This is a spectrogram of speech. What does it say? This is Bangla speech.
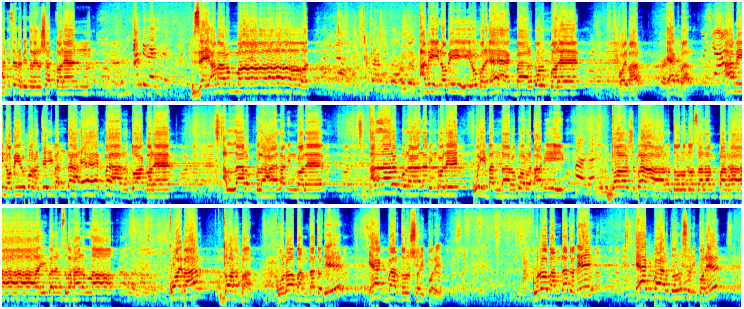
হাদিসের ভিতরে ইরশাদ করেন। যে আমার আমি নবীর উপর একবার দরুদ পড়ে। কয়বার? একবার। আমি নবীর উপর যেই বান্দা একবার দোয়া করে। আল্লাহ রব্বুল আলামিন বলে, আল্লাহ রব্বুল আলামিন বলে ওই বান্দার উপর আমি দশ বার দরুদ সালাম পাঠাই। বলেন সুবহানাল্লাহ। কয়বার দশ বার। কোন বান্দা যদি একবার দরুদ শরীফ পড়ে কোন বান্দা যদি একবার দরুদ শরীফ পড়ে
